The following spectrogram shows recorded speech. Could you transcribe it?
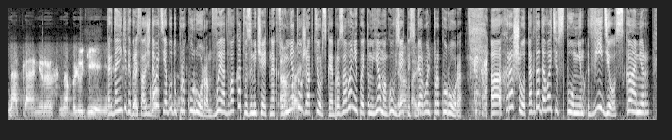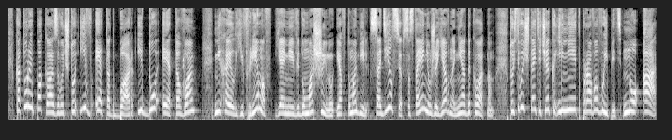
на камерах наблюдения. Тогда, Никита Борисович, давайте я буду прокурором. Вы адвокат, вы замечательный актер. У меня Давай. тоже актерское образование, поэтому я могу взять на Давай. себя роль прокурора. А, хорошо, тогда давайте вспомним видео с камер, которые показывают, что и в этот бар, и до этого Михаил Ефремов, я имею в виду машину и автомобиль, садился в состоянии уже явно неадекватном. То есть вы считаете, человек имеет право выпить, но а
